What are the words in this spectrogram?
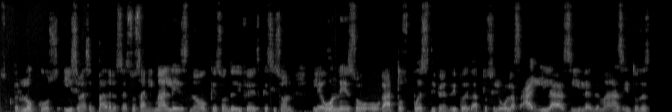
super locos y se me hacen padres. O sea, esos animales, ¿no? Que son de diferentes, que si son leones o, gatos, pues diferente tipo de gatos. Y luego las águilas y las demás. Y entonces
